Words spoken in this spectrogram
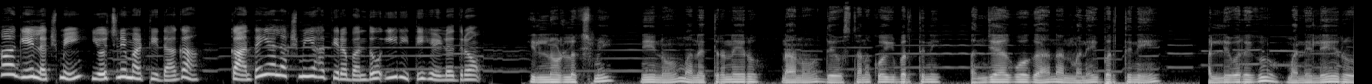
ಹಾಗೆ ಲಕ್ಷ್ಮಿ ಯೋಚನೆ ಮಾಡ್ತಿದ್ದಾಗ ಕಾಂತಯ್ಯ ಲಕ್ಷ್ಮಿಯ ಹತ್ತಿರ ಬಂದು ಈ ರೀತಿ ಹೇಳಿದ್ರು. ಇಲ್ಲಿ ನೋಡು ಲಕ್ಷ್ಮಿ ನೀನು ಮನೆ ಹತ್ರನೇ ಇರು. ನಾನು ದೇವಸ್ಥಾನಕ್ಕೆ ಹೋಗಿ ಬರ್ತೀನಿ. ಸಂಜೆ ಆಗುವಾಗ ನಾನು ಮನೆಗೆ ಬರ್ತೀನಿ. ಅಲ್ಲಿವರೆಗೂ ಮನೇಲೇ ಇರು.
